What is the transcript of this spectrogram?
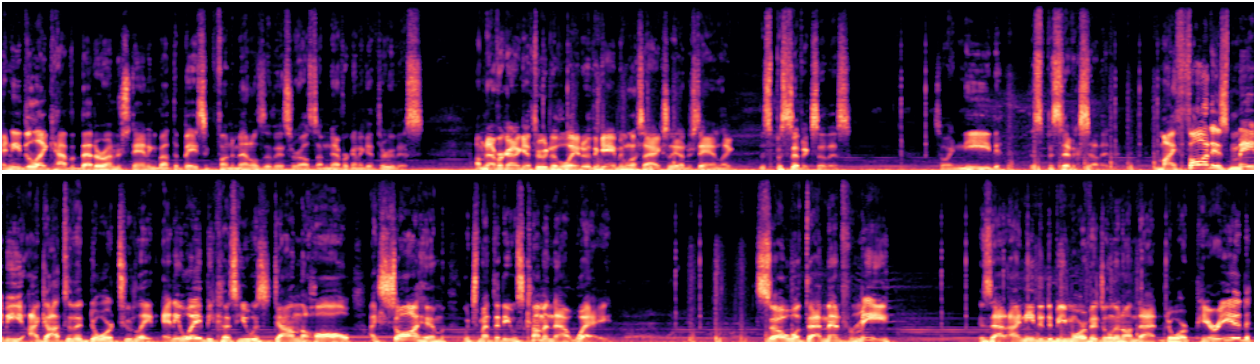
I need to, like, have a better understanding about the basic fundamentals of this, or else I'm never gonna get through this. I'm never gonna get through to the later of the game unless I actually understand, like, the specifics of this. So I need the specifics of it. My thought is maybe I got to the door too late anyway because he was down the hall. I saw him, which meant that he was coming that way. So what that meant for me is that I needed to be more vigilant on that door, period.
